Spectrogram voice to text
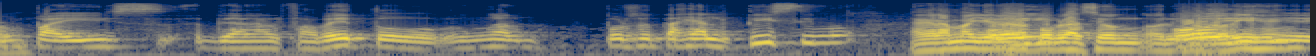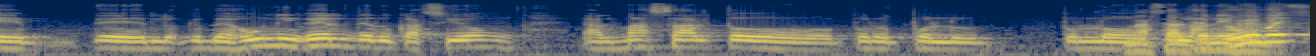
un país de analfabeto, un porcentaje altísimo. La gran mayoría de la población de origen. Dejó un nivel de educación al más alto por, por, por, lo, las nubes.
